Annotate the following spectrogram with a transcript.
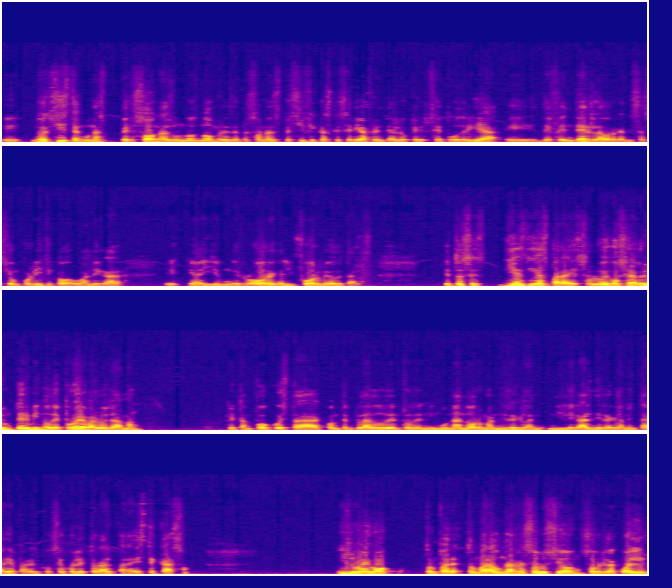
Eh, no existen unas personas, unos nombres de personas específicas que sería frente a lo que se podría eh, defender la organización política o alegar eh, que hay un error en el informe o de tales. Entonces, 10 días para eso. Luego se abre un término de prueba, lo llaman, que tampoco está contemplado dentro de ninguna norma ni, ni legal ni reglamentaria para el Consejo Electoral para este caso. Y luego tomará una resolución sobre la cual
